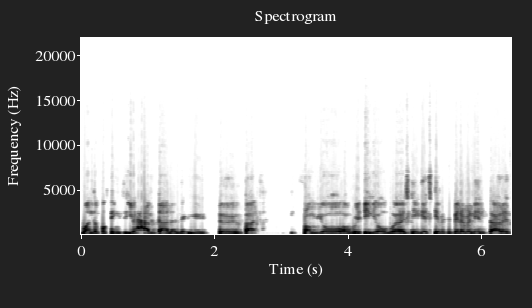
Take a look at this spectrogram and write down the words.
wonderful things that you have done and that you do. But from your, in your words, can you just give us a bit of an insight as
